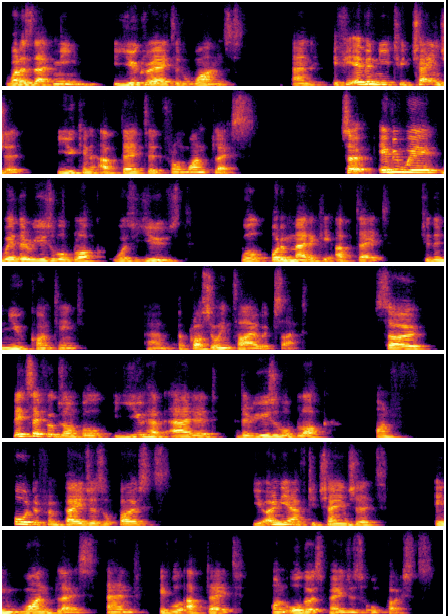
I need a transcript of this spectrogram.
What does that mean? You create it once, and if you ever need to change it, you can update it from one place. So everywhere where the reusable block was used will automatically update to the new content um, across your entire website. So let's say, for example, you have added the reusable block on four different pages or posts. You only have to change it in one place and it will update on all those pages or posts.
